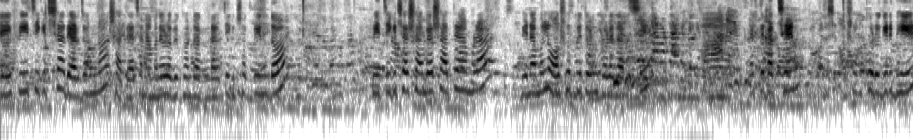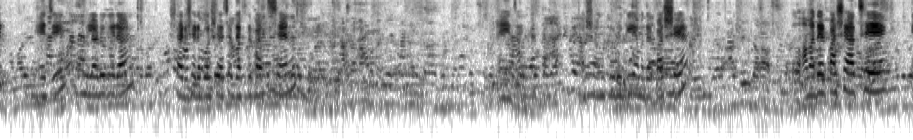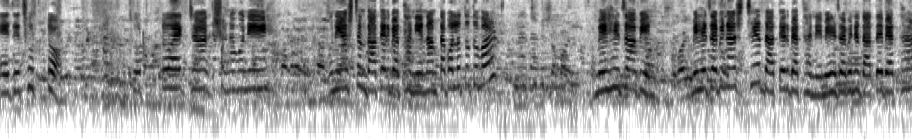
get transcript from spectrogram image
এই ফ্রি চিকিৎসা দেওয়ার জন্য। সাথে আছেন আমাদের অভিজ্ঞ চিকিৎসক চিকিৎসকবৃন্দ। ফ্রি চিকিৎসার সঙ্গে সাথে আমরা বিনামূল্যে ওষুধ বিতরণ করে যাচ্ছি। দেখতে পাচ্ছেন, অসংখ্য রোগীর ভিড়। এই যে মহিলা রোগীরা সারি সারি বসে আছে, দেখতে পাচ্ছেন। এই যে অসংখ্য রুগী আমাদের পাশে। তো আমাদের পাশে আছে এই যে ছোট্ট ছোট্ট একজন সোনামণি, উনি আসছেন দাঁতের ব্যথা নিয়ে। নামটা বলো তো তোমার? মেহেজাবিন। মেহেজাবিন আসছে দাঁতের ব্যথা নিয়ে। মেহেজাবিনের দাঁতে ব্যথা,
